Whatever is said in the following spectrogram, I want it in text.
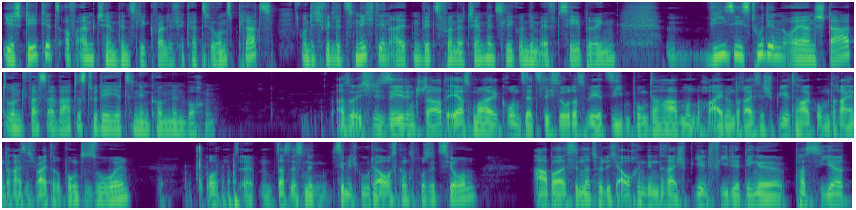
Ihr steht jetzt auf einem Champions League Qualifikationsplatz und ich will jetzt nicht den alten Witz von der Champions League und dem FC bringen. Wie siehst du denn euren Start und was erwartest du dir jetzt in den kommenden Wochen? Also ich sehe den Start erstmal grundsätzlich so, dass wir jetzt sieben Punkte haben und noch 31 Spieltage, um 33 weitere Punkte zu holen. Und ähm, das ist eine ziemlich gute Ausgangsposition. Aber es sind natürlich auch in den drei Spielen viele Dinge passiert,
